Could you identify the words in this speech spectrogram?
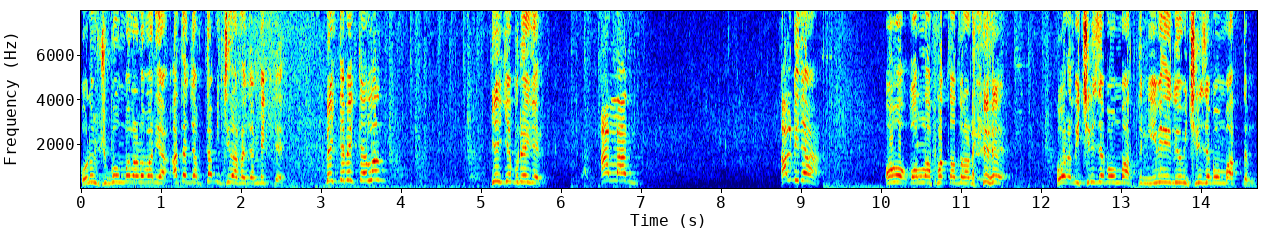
Oğlum şu bombaları var ya atacağım tam içine atacağım bekle. Bekle bekle lan. Gel gel buraya gel. Al lan. Al bir daha. Aha vallahi patladılar. Oğlum içinize bomba attım. Yemin ediyorum içinize bomba attım.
